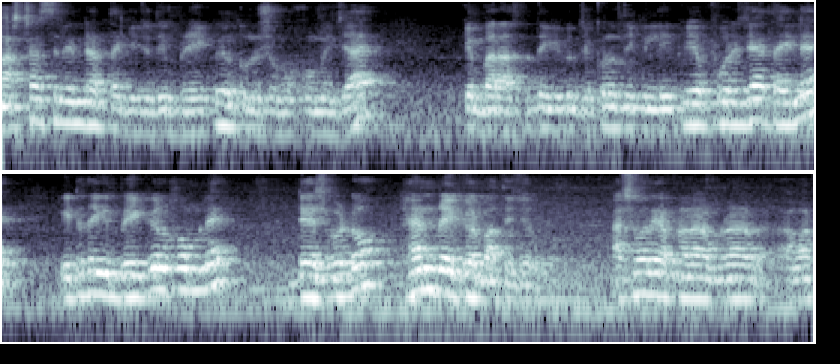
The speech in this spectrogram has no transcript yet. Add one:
মাস্টার সিলিন্ডার থেকে যদি ব্রেক ওয়েল কোনো সময় কমে যায়, কিংবা রাস্তা থেকে যে কোনো দিকে লিক হয়ে পড়ে যায়, তাইলে এটা থেকে ব্রেক ওয়েল কমলে ড্যাশবোর্ডও হ্যান্ড ব্রেকের বাতি জ্বলবে। আশা করি আপনারা, আপনার, আমার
